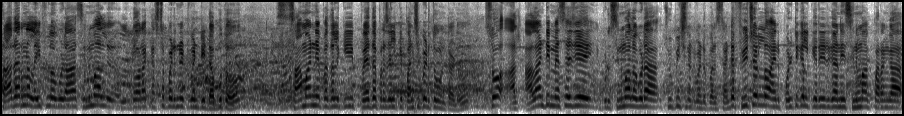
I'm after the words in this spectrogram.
సాధారణ లైఫ్లో కూడా సినిమాల ద్వారా కష్టపడినటువంటి డబ్బుతో సామాన్య ప్రజలకి పేద ప్రజలకి పంచిపెడుతూ ఉంటాడు. సో అలాంటి మెసేజే ఇప్పుడు సినిమాలో కూడా చూపించినటువంటి పరిస్థితి. అంటే ఫ్యూచర్లో ఆయన పొలిటికల్ కెరీర్ కానీ సినిమా పరంగా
